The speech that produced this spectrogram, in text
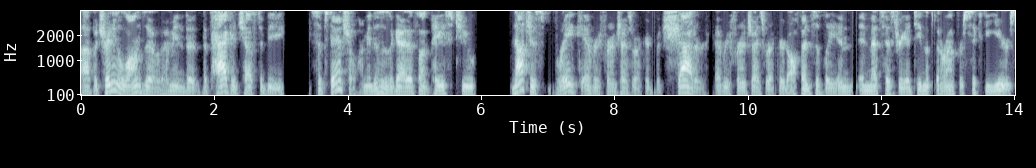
uh, but trading Alonso. I mean, the the package has to be substantial. I mean, this is a guy that's on pace to not just break every franchise record, but shatter every franchise record offensively in, in Mets history, a team that's been around for 60 years.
